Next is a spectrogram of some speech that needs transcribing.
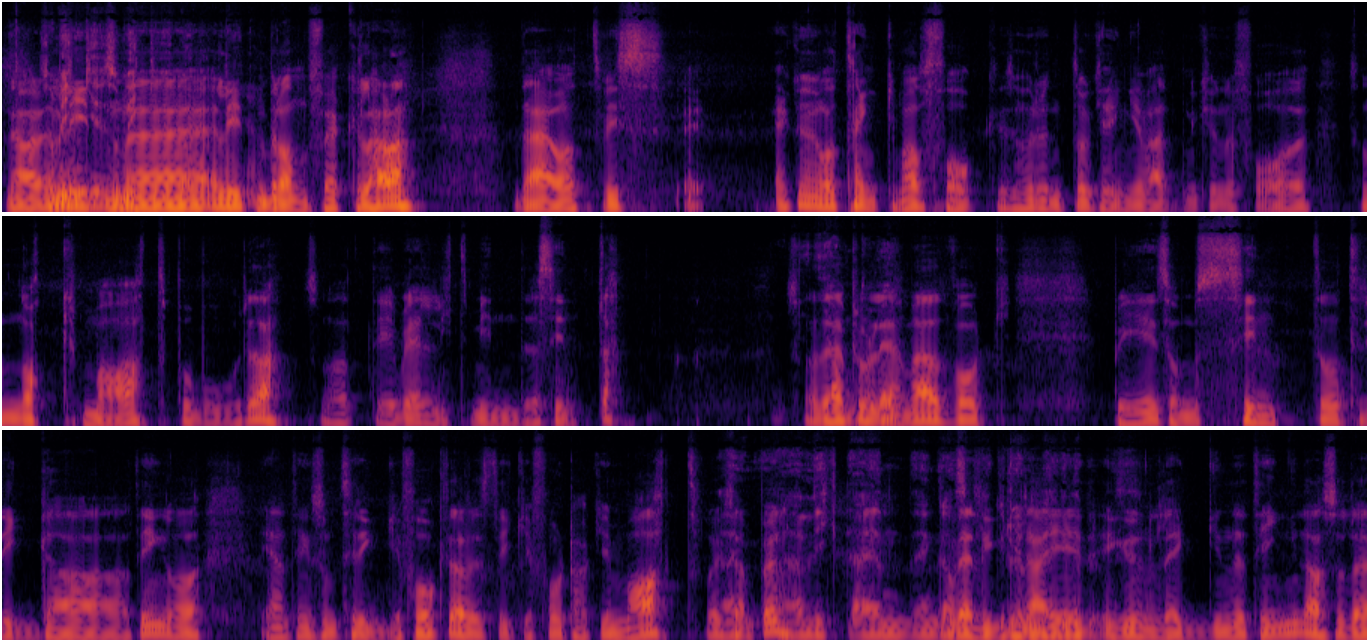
Vi har en som liten, ikke liten, eh, ha. en liten brannføkkel her, da. Det er jo at hvis Jeg, jeg kunne godt tenke meg at folk liksom, rundt omkring i verden kunne få sånn nok mat på bordet, da, sånn at de ble litt mindre sinte. Så det er problemet at folk blir liksom, sinte og trigga ting. Og en ting som trigger folk, da, hvis de ikke får tak i mat, f.eks. Det er, viktig, det er en, en ganske Veldig grei, grunnleggende- grunnleggende ting. Da. Så det,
